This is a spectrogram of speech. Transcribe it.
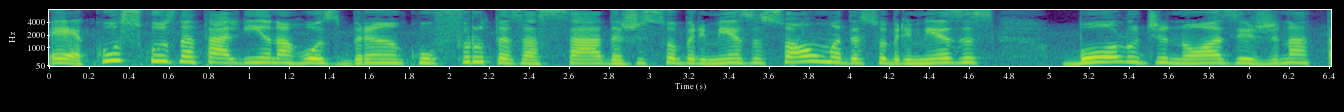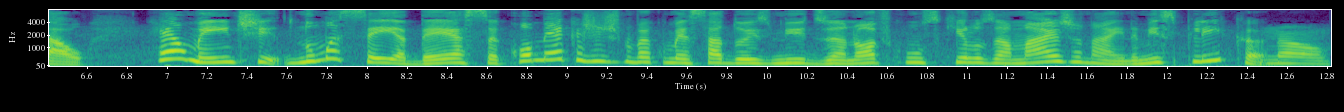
É, cuscuz natalino, arroz branco, frutas assadas de sobremesa, só uma das sobremesas, bolo de nozes de Natal. Realmente, numa ceia dessa, como é que a gente não vai começar 2019 com uns quilos a mais, Janaína? Me explica. Não,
